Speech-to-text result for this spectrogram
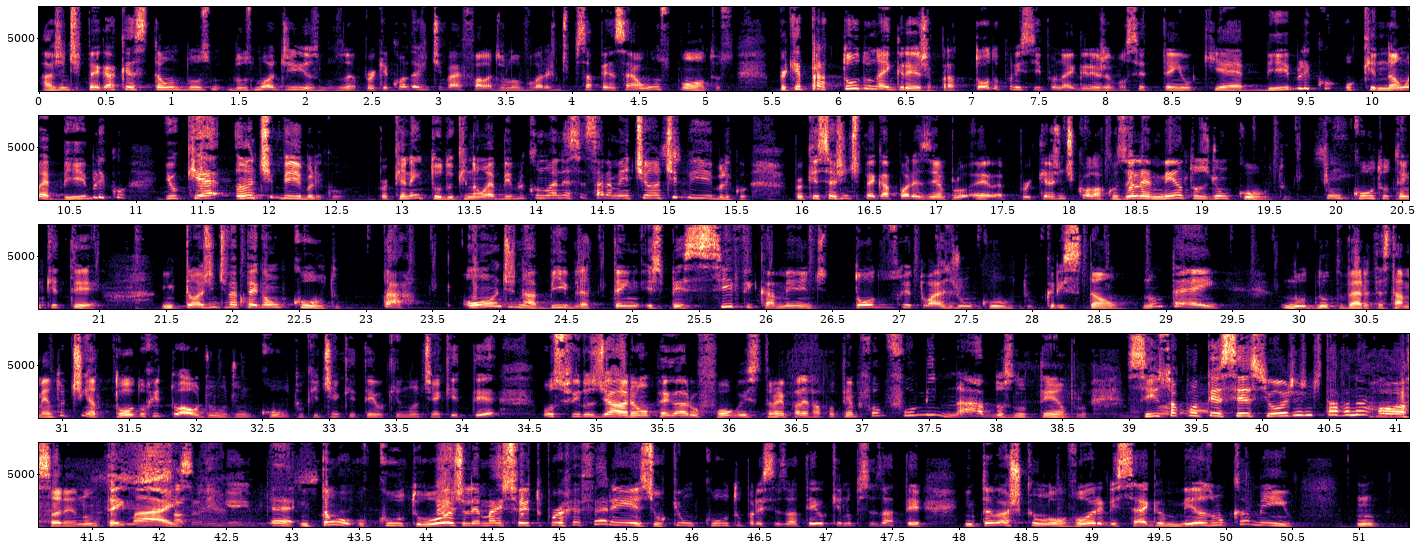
a gente pega a questão dos, dos modismos, né? porque quando a gente vai falar de louvor, a gente precisa pensar em alguns pontos. Porque para tudo na igreja, para todo princípio na igreja, você tem o que é bíblico, o que não é bíblico e o que é antibíblico. Porque nem tudo que não é bíblico não é necessariamente antibíblico. Porque se a gente pegar, por exemplo, é, porque a gente coloca os elementos de um culto, que um culto tem que ter. Então a gente vai pegar um culto. Tá, onde na Bíblia tem especificamente todos os rituais de um culto cristão? Não tem no, no, Velho Testamento tinha todo o ritual de um, de um, culto que tinha que ter e o que não tinha que ter. Os filhos de Arão pegaram o fogo estranho para levar para o templo e foram fulminados no templo. Se isso acontecesse hoje, a gente estava na roça, né? não tem mais. É, então o culto hoje é mais feito por referência, o que um culto precisa ter e o que não precisa ter. Então eu acho que um louvor ele segue o mesmo caminho.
